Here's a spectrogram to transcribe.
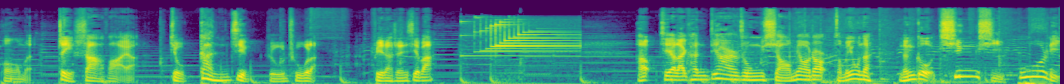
朋友们，这沙发呀就干净如初了，非常神奇吧？好，接下来看第二种小妙招，怎么用呢？能够清洗玻璃。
